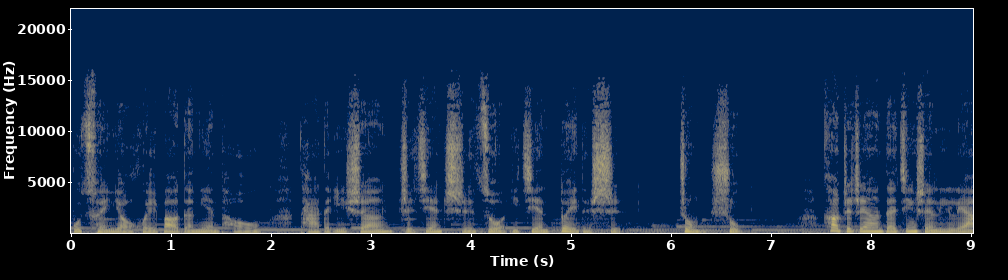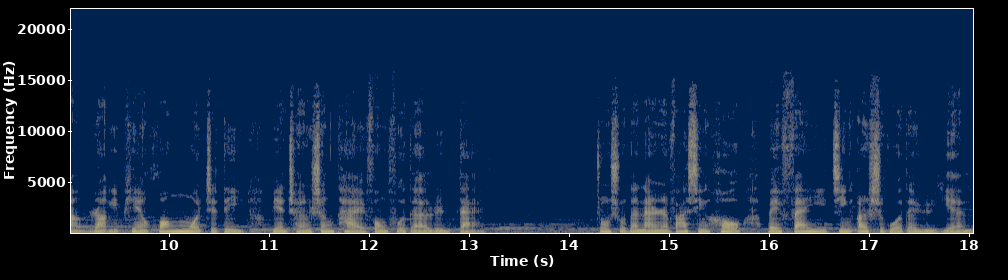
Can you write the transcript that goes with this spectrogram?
不存有回报的念头。他的一生只坚持做一件对的事：种树。靠着这样的精神力量，让一片荒漠之地变成生态丰富的绿带。种树的男人发行后，被翻译近二十国的语言。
